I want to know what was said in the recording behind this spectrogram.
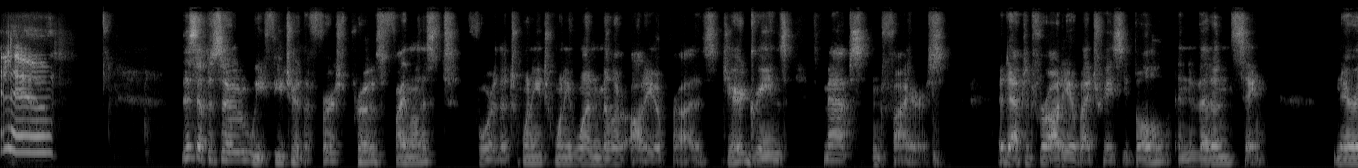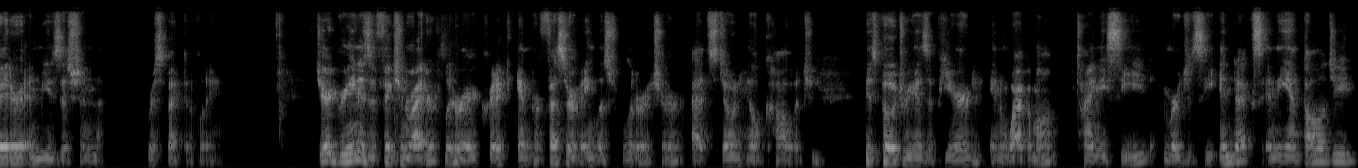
Hello. This episode, we feature the first prose finalist for the 2021 Miller Audio Prize, Jared Green's Maps and Fires, adapted for audio by Tracy Bull and Nivedhan Singh, narrator and musician respectively. Jared Green is a fiction writer, literary critic, and professor of English literature at Stonehill College. His poetry has appeared in Waccamaw, Tiny Seed, Emergency Index, and the anthology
